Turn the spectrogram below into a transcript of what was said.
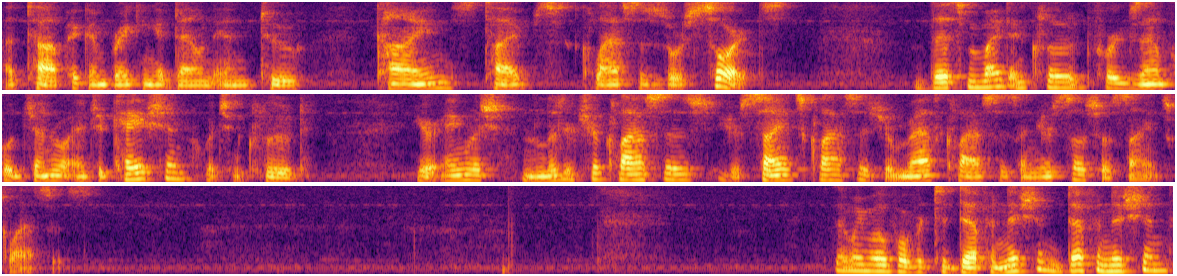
a topic and breaking it down into kinds, types, classes, or sorts. This might include, for example, general education, which include your English and literature classes, your science classes, your math classes, and your social science classes. Then we move over to definition. Definition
